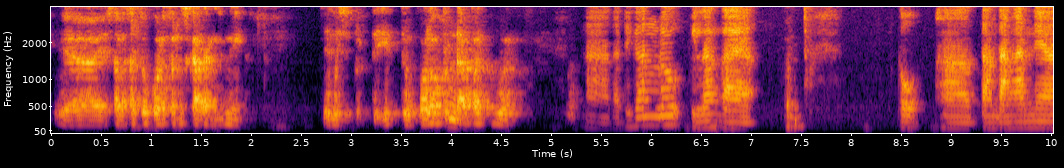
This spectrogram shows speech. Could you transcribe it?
ya, ya salah satu concern sekarang ini. Jadi seperti itu. Kalau pendapat gua. Nah, tadi kan lu bilang kayak kok uh, tantangannya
